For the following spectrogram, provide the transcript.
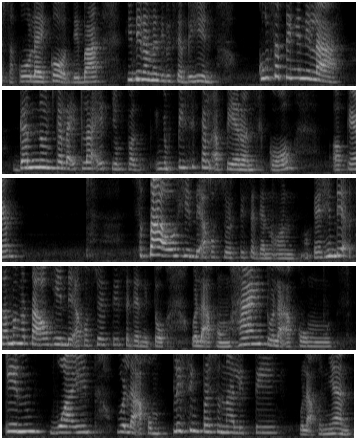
sa kulay ko, 'di ba? Hindi naman ibig sabihin kung sa tingin nila ganun kalait-lait yung pag yung physical appearance ko, okay? Sa tao hindi ako swerte sa ganoon. Okay? Hindi sa mga tao hindi ako swerte sa ganito. Wala akong height, wala akong skin white, wala akong pleasing personality, wala ako niyan.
